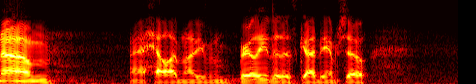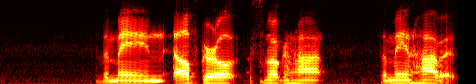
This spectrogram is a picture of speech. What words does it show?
um ah, hell, I'm not even barely into this goddamn show. The main elf girl smoking hot. The main hobbit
